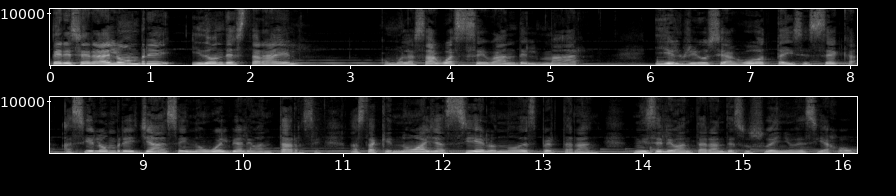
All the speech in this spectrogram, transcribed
¿Perecerá el hombre y dónde estará él? Como las aguas se van del mar y el río se agota y se seca, así el hombre yace y no vuelve a levantarse. Hasta que no haya cielo no despertarán, ni se levantarán de su sueño, decía Job.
